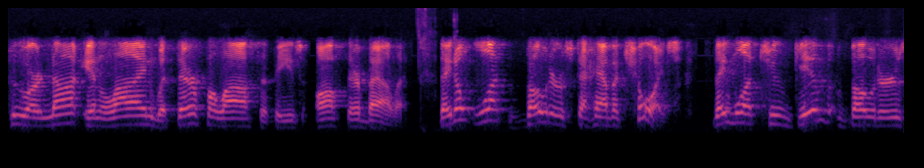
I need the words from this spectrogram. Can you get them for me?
who are not in line with their philosophies off their ballot. They don't want voters to have a choice. They want to give voters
